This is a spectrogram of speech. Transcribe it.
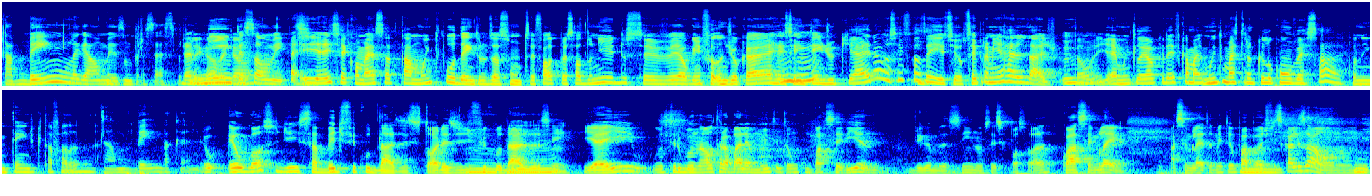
Tá bem legal mesmo o processo. Pra legal, mim, legal. pessoalmente. É, e aí você começa a estar tá muito por dentro dos assuntos. Você fala com o pessoal do Nido, você vê alguém falando de OKR, uhum. você entende o que é. E, não, eu sei fazer isso. Eu sei pra mim a realidade. Uhum. Então, e é muito legal que daí fica mais, muito mais tranquilo conversar quando entende o que tá falando. Não, bem bacana. Eu, eu gosto de saber dificuldades, histórias de dificuldades, uhum. assim. E aí o tribunal trabalha muito, então, com parceria, digamos assim, não sei se posso falar, com a Assembleia. A Assembleia também tem o papel de hum. fiscalizar ou não.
